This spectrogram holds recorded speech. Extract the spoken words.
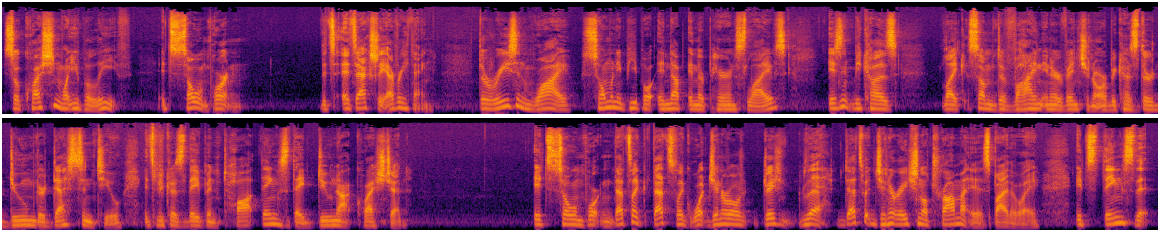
So question what you believe. It's so important. It's it's actually everything. The reason why so many people end up in their parents' lives isn't because like some divine intervention or because they're doomed or destined to. It's because they've been taught things that they do not question. It's so important. That's like that's like what general bleh, that's what generational trauma is, by the way. It's things that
